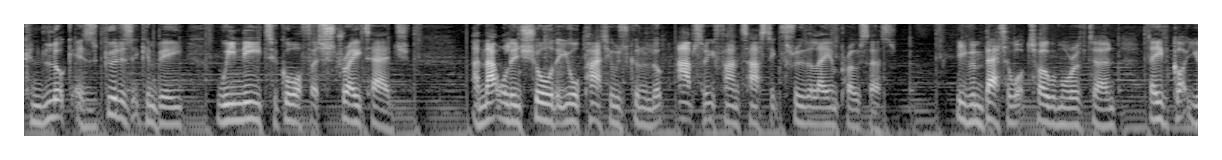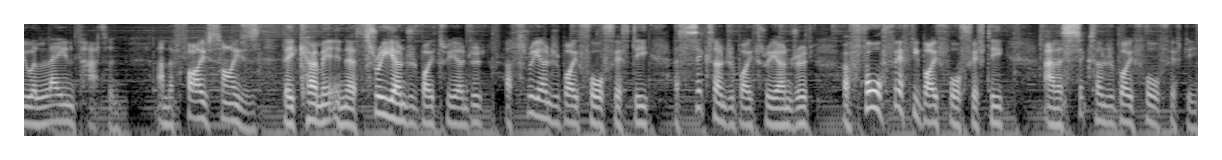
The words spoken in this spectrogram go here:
can look as good as it can be, we need to go off a straight edge. And that will ensure that your patio is going to look absolutely fantastic through the laying process. Even better what Tobermore have done, they've got you a laying pattern and the five sizes they come in a 300 by 300 a 300 by 450 a 600 by 300 a 450 by 450 and a 600 by 450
